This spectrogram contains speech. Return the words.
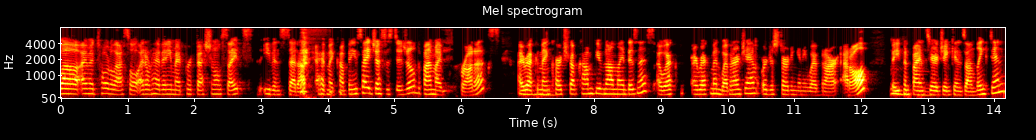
Well, I'm a total asshole. I don't have any of my professional sites even set up. I have my company site, Genesis Digital, to find my products. I recommend Mhm. Kartra.com if you have an online business. I, rec- I recommend Webinar Jam or just starting any webinar at all. But you can find Mhm. Sarah Jenkins on LinkedIn,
